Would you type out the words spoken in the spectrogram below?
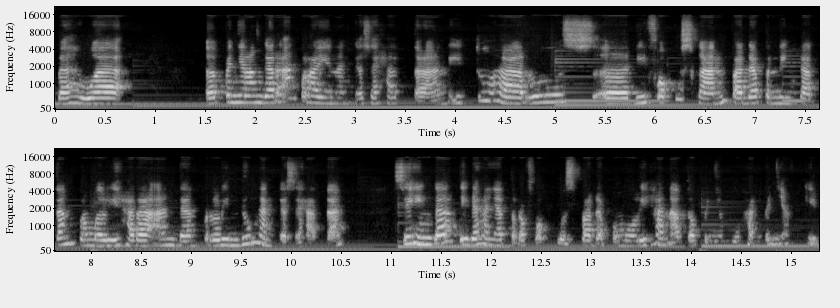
bahwa uh, penyelenggaraan pelayanan kesehatan itu harus difokuskan pada peningkatan pemeliharaan dan perlindungan kesehatan sehingga tidak hanya terfokus pada pemulihan atau penyembuhan penyakit.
